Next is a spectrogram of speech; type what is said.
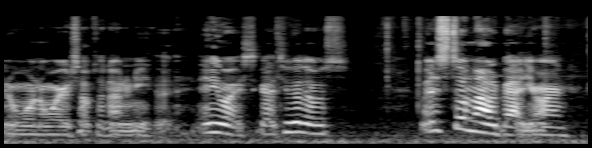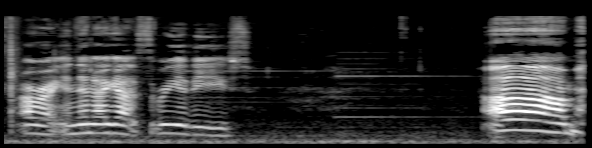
you don't want to wear something underneath it. Anyways, got two of those. But it's still not a bad yarn. All right, and then I got three of these. Um,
